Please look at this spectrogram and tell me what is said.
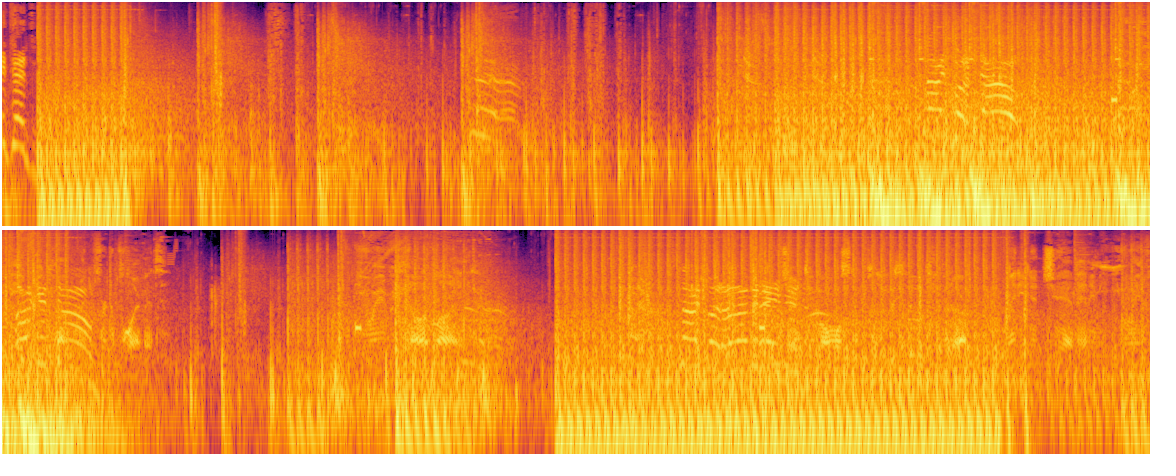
Eliminated! Sniper down! Target down! For deployment. UAV online. Sniper eliminated! Almost complete. Keep it up. Ready to jam enemy UAV.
